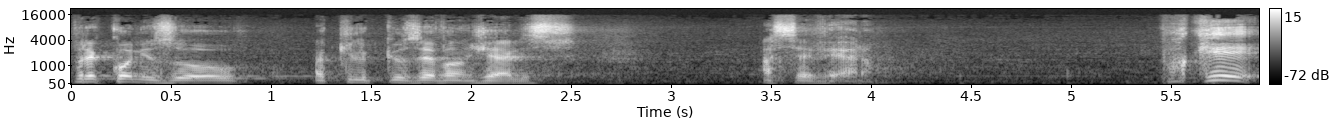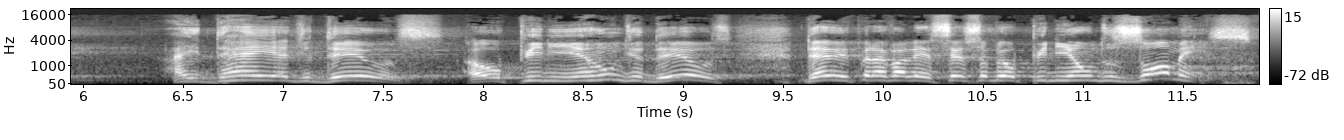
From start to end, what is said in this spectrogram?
preconizou, aquilo que os evangelhos asseveram. Porque a ideia de Deus, a opinião de Deus, deve prevalecer sobre a opinião dos homens.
